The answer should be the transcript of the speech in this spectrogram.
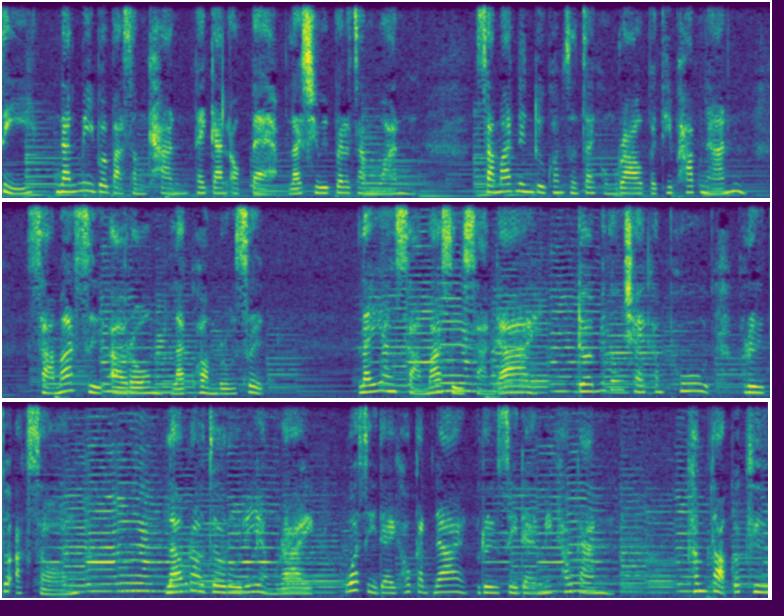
สีนั้นมีบทบาทสำคัญในการออกแบบและชีวิตประจำวัน สามารถดึงดูดความสนใจของเราไปที่ภาพนั้น สามารถสื่ออารมณ์และความรู้สึก และยังสามารถสื่อสารได้ โดยไม่ต้องใช้คำพูดหรือตัวอักษร แล้วเราจะรู้ได้อย่างไรว่าสีใดเข้ากันได้ หรือสีใดไม่เข้ากันคำตอบก็คือ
